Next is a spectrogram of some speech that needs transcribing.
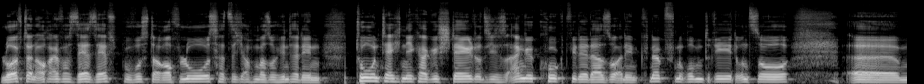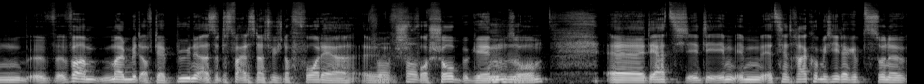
läuft dann auch einfach sehr selbstbewusst darauf los, hat sich auch mal so hinter den Tontechniker gestellt und sich das angeguckt, wie der da so an den Knöpfen rumdreht und so. Ähm, war mal mit auf der Bühne, also das war alles natürlich noch vor der äh, vor, vor, vor Showbeginn. Mhm. So. Äh, der hat sich im, im Zentralkomitee, da gibt es so eine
